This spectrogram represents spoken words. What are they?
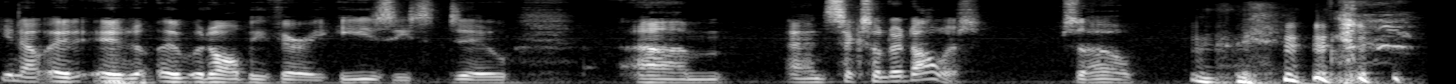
you know, it it, it would all be very easy to do, um, and six hundred dollars. So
